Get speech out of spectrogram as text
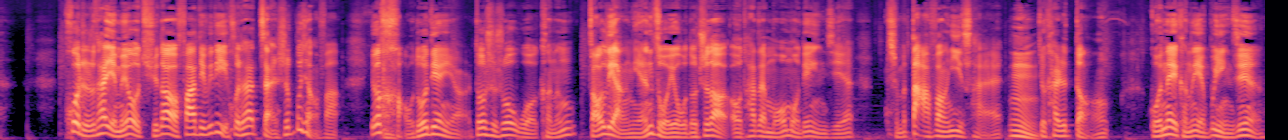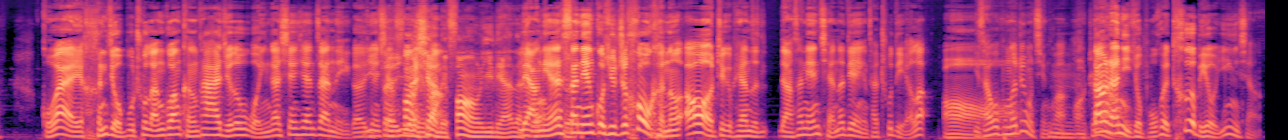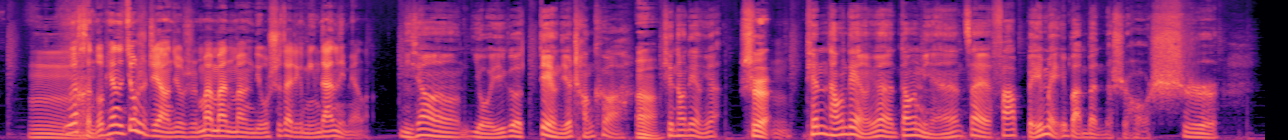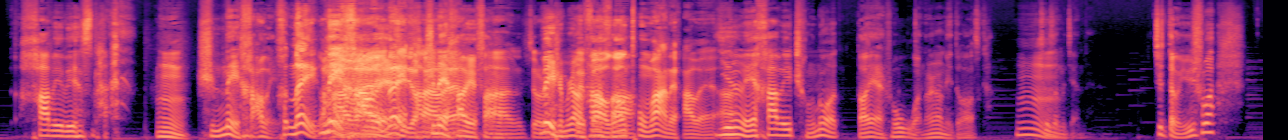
或者是他也没有渠道发 DVD，或者他暂时不想发。有好多电影都是说我可能早两年左右我都知道哦，他在某某电影节什么大放异彩，嗯。就开始等，国内可能也不引进，国外很久不出蓝光，可能他还觉得我应该先先在哪个院在线放一放。院线得。放一年，两年、三年过去之后，可能哦，这个片子两三年前的电影才出碟了，哦，你才会碰到这种情况。嗯哦当然，你就不会特别有印象，嗯，因为很多片子就是这样，就是慢慢慢慢流失在这个名单里面了。你像有一个电影节常客啊，嗯天堂电影院。是天堂电影院当年在发北美版本的时候是哈维·维恩斯坦，嗯 是内哈维，那个内哈维那个是内哈维发为什么让他被冯小刚发痛骂那哈维啊？因为哈维承诺导演说我能让你得奥斯卡，嗯就这么简单，就等于说。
